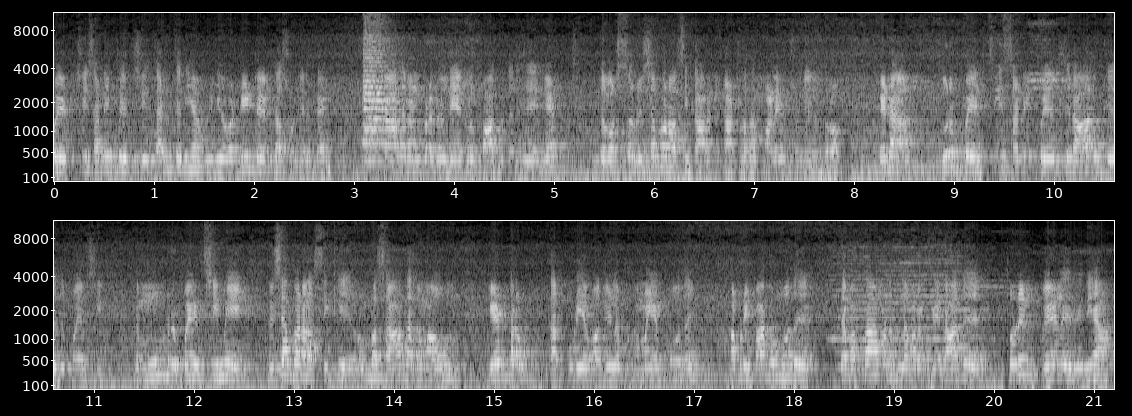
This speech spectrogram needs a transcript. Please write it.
பயிற்சி சனி பயிற்சி தனித்தனியாக வீடியோவை டீட்டெயில்டாக சொல்லியிருக்கேன். பார்க்காத நண்பர்கள் நேர்கள் பார்த்து தெரிஞ்சுங்க இந்த வருஷம் ரிஷபராசிக்காரங்க காட்டில் தான் மழைன்னு சொல்லியிருக்கிறோம். ஏன்னா குரு பயிற்சி சனி பயிற்சி ராகு கேது பயிற்சி இந்த மூன்று பயிற்சியுமே ரிஷபராசிக்கு ரொம்ப சாதகமாகவும் ஏற்றம் தரக்கூடிய வகையிலும் அமையப்போகுது. அப்படி பார்க்கும்போது இந்த பத்தாம் இடத்துல வரக்கூடிய ராகு தொழில் வேலை ரீதியாக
